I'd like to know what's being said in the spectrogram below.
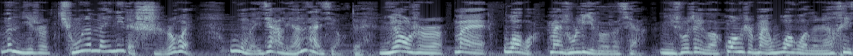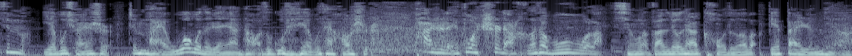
问题是，穷人美你得实惠，物美价廉才行。对你要是卖倭瓜卖出栗子的钱，你说这个光是卖倭瓜的人黑心吗？也不全是，这买倭瓜的人呀，脑子估计也不太好使。怕是得多吃点核桃补补了。行了，咱留点口德吧，别败人品啊。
